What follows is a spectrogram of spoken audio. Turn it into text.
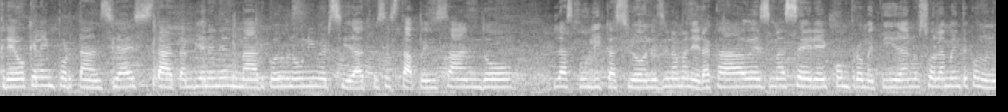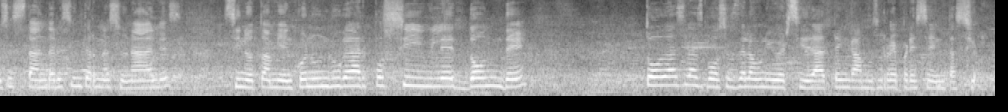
Creo que la importancia está también en el marco de una universidad que se está pensando las publicaciones de una manera cada vez más seria y comprometida, no solamente con unos estándares internacionales, sino también con un lugar posible donde todas las voces de la universidad tengamos representación.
